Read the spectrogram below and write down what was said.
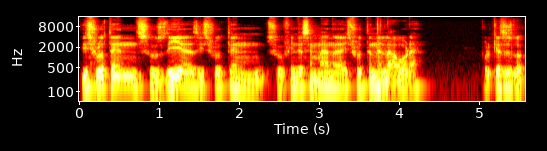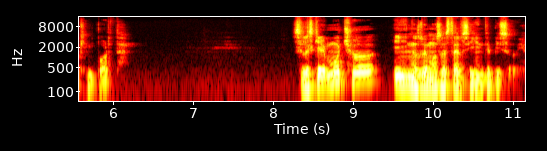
Disfruten sus días, disfruten su fin de semana, disfruten de la hora, porque eso es lo que importa. Se les quiere mucho y nos vemos hasta el siguiente episodio.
